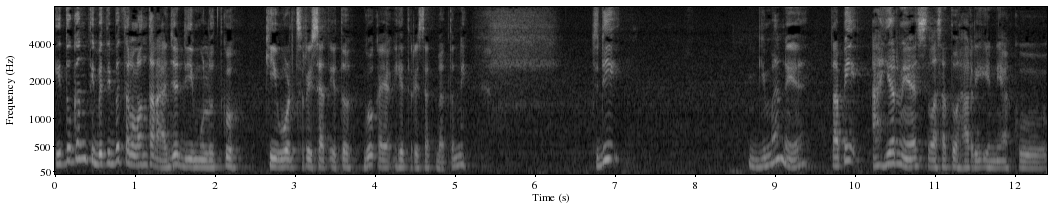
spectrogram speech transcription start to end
itu kan tiba-tiba terlontar aja di mulutku keywords reset itu. Gue kayak hit reset button nih. Jadi gimana ya? Tapi akhirnya setelah satu hari ini aku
